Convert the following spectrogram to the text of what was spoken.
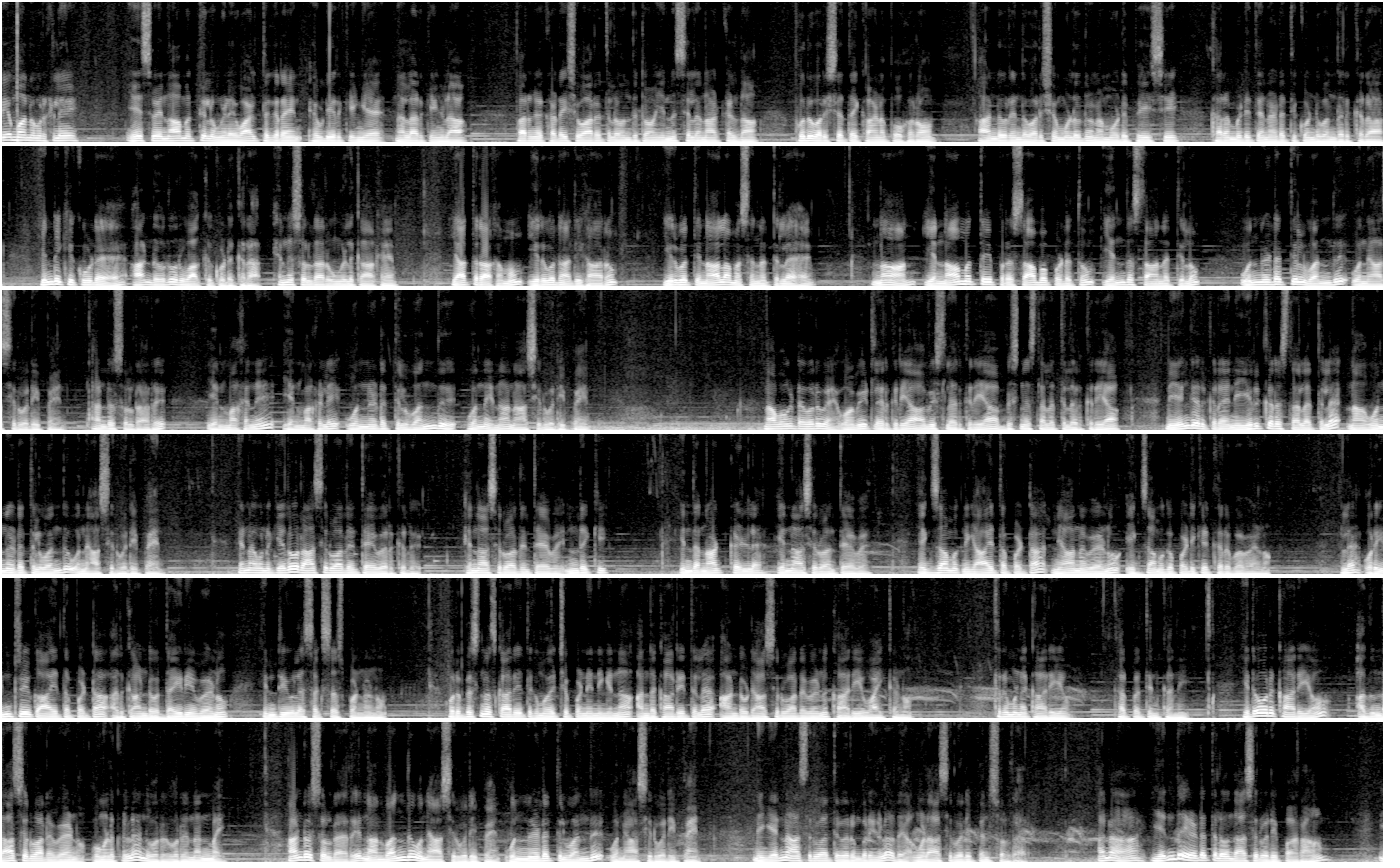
பிரியமானவர்களே இயேசுவின் நாமத்தில் உங்களை வாழ்த்துகிறேன். எப்படி இருக்கீங்க? நல்லா இருக்கீங்களா? பாருங்கள் கடைசி வாரத்தில் வந்துட்டோம். இன்னும் சில நாட்கள் தான் புது வருஷத்தை காணப்போகிறோம் ஆண்டவர் இந்த வருஷம் முழுவதும் நம்மோடு பேசி கரம் பிடித்து நடத்தி கொண்டு வந்திருக்கிறார். இன்றைக்கு கூட ஆண்டவர் ஒரு வாக்கு கொடுக்கிறார். என்ன சொல்கிறார் உங்களுக்காக? யாத்திராகமும் இருபதாம் அதிகாரம் இருபத்தி நாலாம் வசனத்தில் நான் என் நாமத்தை பிரசாபப்படுத்தும் எந்த ஸ்தானத்திலும் உன்னிடத்தில் வந்து உன்னை ஆசிர்வதிப்பேன். அன்று சொல்கிறாரு என் மகனே என் மகளே உன்னிடத்தில் வந்து உன்னை நான் ஆசீர்வதிப்பேன். நான் உங்ககிட்ட வருவேன் உன் வீட்டில் இருக்கிறியா ஆஃபீஸில் இருக்கிறியா பிஸ்னஸ் ஸ்தலத்தில் இருக்கிறியா? நீ எங்கே இருக்கிற? நீ இருக்கிற ஸ்தலத்தில் நான் உன்னிடத்தில் வந்து உன்னை ஆசீர்வதிப்பேன். ஏன்னா உனக்கு ஏதோ ஒரு ஆசிர்வாதம் தேவை இருக்குது. என்ன ஆசீர்வாதம் தேவை? இன்றைக்கு இந்த நாட்களில் என்ன ஆசீர்வாதம் தேவை? எக்ஸாமுக்கு நீங்கள் ஆயத்தப்பட்டால் ஞானம் வேணும் எக்ஸாமுக்கு படிக்க கிருபை வேணும். இல்லை ஒரு இன்டர்வியூக்கு ஆயத்தப்பட்டால் அதுக்கு ஆண்டவர் தைரியம் வேணும் இன்டர்வியூவில் சக்ஸஸ் பண்ணணும். ஒரு பிஸ்னஸ் காரியத்துக்கு முயற்சி பண்ணினீங்கன்னா அந்த காரியத்தில் ஆண்டோடைய ஆசீர்வாதம் வேணும் காரியம் வாய்க்கணும். திருமண காரியம் கற்பத்தின் கனி. ஏதோ ஒரு காரியம் அது இந்த ஆசீர்வாதம் வேணும். உங்களுக்குள்ள அந்த ஒரு ஒரு நன்மை. ஆண்டவர் சொல்கிறாரு நான் வந்து உன்னை ஆசிர்வதிப்பேன். உன்னிடத்தில் வந்து உன்னை ஆசிர்வதிப்பேன். நீங்கள் என்ன ஆசீர்வாதத்தை விரும்புகிறீங்களோ அதை அவங்கள ஆசிர்வதிப்பேன்னு சொல்கிறார் ஆனால் எந்த இடத்துல வந்து ஆசிர்வதிப்பாராம்?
